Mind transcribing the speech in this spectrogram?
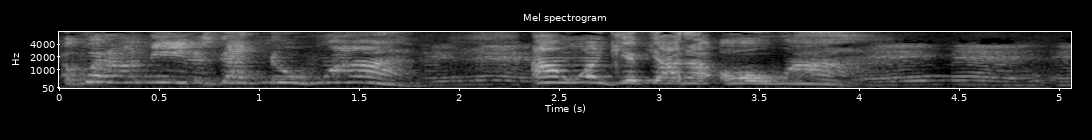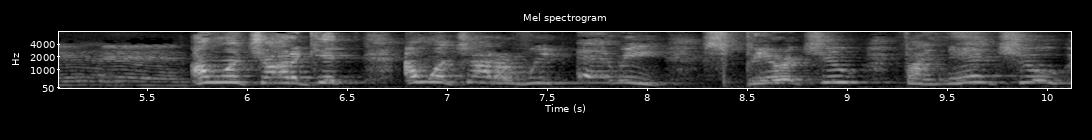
what I need is that new wine. Amen. I don't want to give y'all that old wine. Amen. Amen. I want y'all to get, I want y'all to reap every spiritual, financial,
